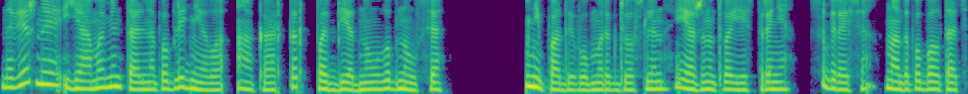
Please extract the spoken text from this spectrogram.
Наверное, я моментально побледнела, а Картер победно улыбнулся. «Не падай в обморок, Джослин, я же на твоей стороне. Собирайся, надо поболтать.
